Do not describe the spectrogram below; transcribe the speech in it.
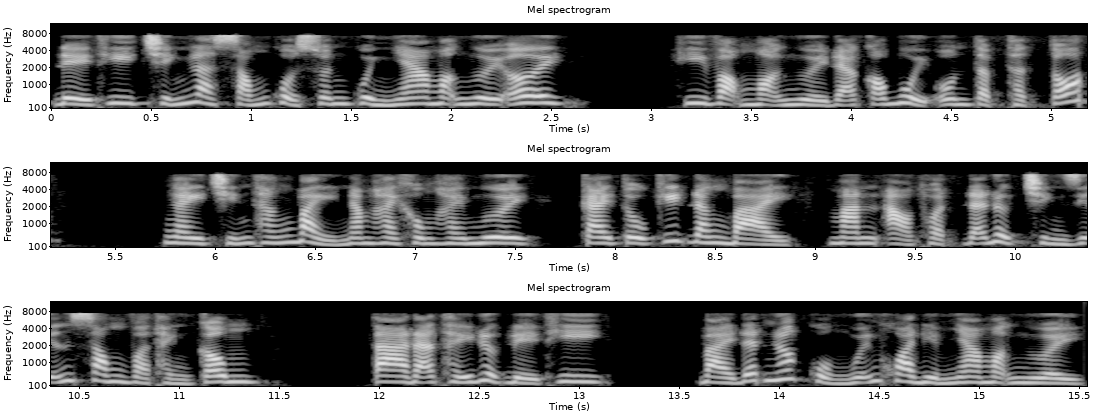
Đề thi chính là sóng của Xuân Quỳnh nha mọi người ơi. Hy vọng mọi người đã có buổi ôn tập thật tốt. Ngày 9 tháng 7 năm 2020, Kaito Kid đăng bài, màn ảo thuật đã được trình diễn xong và thành công. Ta đã thấy được đề thi. Bài đất nước của Nguyễn Khoa Điềm nha mọi người.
